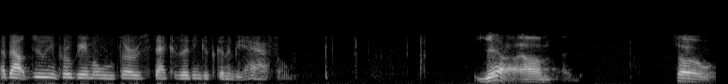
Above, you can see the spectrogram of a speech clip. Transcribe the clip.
about doing programmable thermostat because I think it's going to be a hassle. Yeah. Um, so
